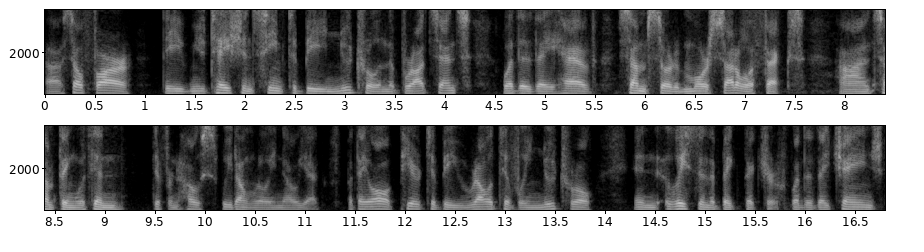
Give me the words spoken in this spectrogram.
uh, so far the mutations seem to be neutral in the broad sense, whether they have some sort of more subtle effects on something within different hosts, we don't really know yet. But they all appear to be relatively neutral in at least in the big picture, whether they change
